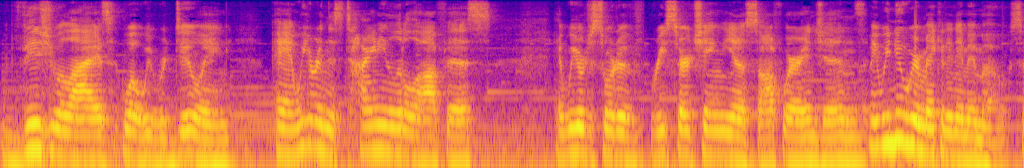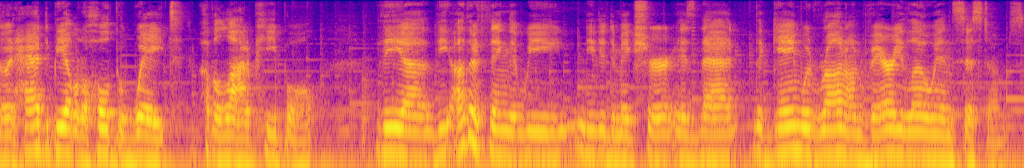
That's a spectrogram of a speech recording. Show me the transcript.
visualize what we were doing. And we were in this tiny little office, and we were just sort of researching, you know, software engines. I mean, we knew we were making an MMO, so it had to be able to hold the weight of a lot of people the uh, the other thing that we needed to make sure is that the game would run on very low end systems.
